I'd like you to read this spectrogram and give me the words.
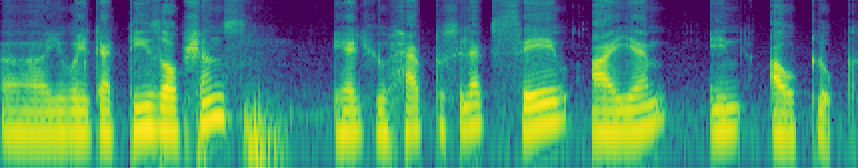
uh, you will get these options. Here you have to select save IM in Outlook.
